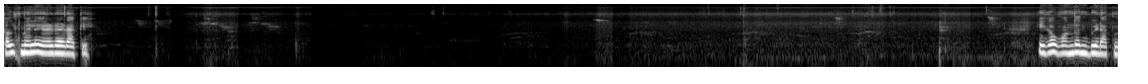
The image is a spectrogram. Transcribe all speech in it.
ಕಲ್ತ ಮೇಲೆ ಎರಡೆರಡು ಹಾಕಿ. ಈಗ ಒಂದೊಂದು ಬೀಡ್ ಹಾಕಿ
